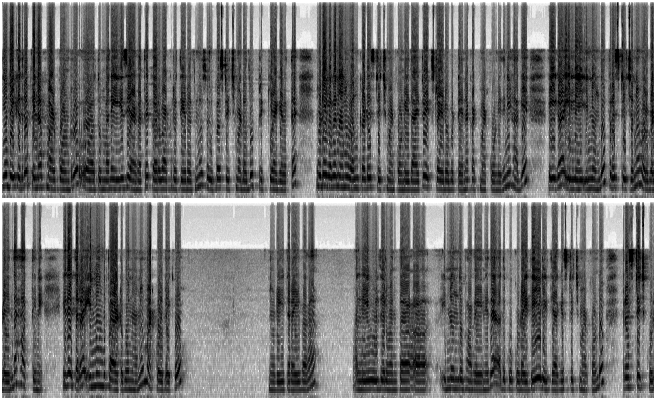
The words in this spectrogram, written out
ನೀವು ಬೇಕಿದ್ರೆ ಪಿನಪ್ ಮಾಡ್ಕೊಂಡ್ರು ತುಂಬಾನೇ ಈಸಿ ಆಗತ್ತೆ. ಕರ್ವ್ ಆಕೃತಿ ಇರೋದ್ರಿಂದ ಸ್ವಲ್ಪ ಸ್ಟಿಚ್ ಮಾಡೋದು ಟ್ರಿಕ್ಕಿ ಆಗಿರುತ್ತೆ. ನೋಡಿ, ಇವಾಗ ನಾನು ಒಂದ್ ಕಡೆ ಸ್ಟಿಚ್ ಮಾಡ್ಕೊಂಡಿದ್ದಾಯ್ತು ಎಕ್ಸ್ಟ್ರಾ ಇರೋ ಬಟ್ಟೆಯನ್ನ ಕಟ್ ಮಾಡ್ಕೊಂಡಿದೀನಿ ಹಾಗೆ ಈಗ ಇಲ್ಲಿ ಇನ್ನೊಂದು ಪ್ರೆಸ್ ಸ್ಟಿಚ್ ಅನ್ನ ಹೊರಗಡೆಯಿಂದ ಹಾಕ್ತೀನಿ. ಇದೇ ತರ ಇನ್ನೊಂದು ಪಾರ್ಟ್ಗೂ ನಾನು ಮಾಡ್ಕೊಳ್ಬೇಕು. ನೋಡಿ, ಈ ತರ ಇವಾಗ ಅಲ್ಲಿ ಉಳಿದಿರುವಂತ ಇನ್ನೊಂದು ಭಾಗ ಏನಿದೆ, ಅದಕ್ಕೂ ಕೂಡ ಇದೇ ರೀತಿಯಾಗಿ ಸ್ಟಿಚ್ ಮಾಡ್ಕೊಂಡು ಪ್ರೆಸ್ ಸ್ಟಿಚ್ ಕೂಡ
